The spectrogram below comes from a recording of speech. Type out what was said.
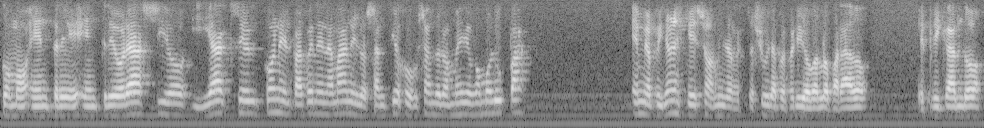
como entre, entre Horacio y Axel con el papel en la mano y los anteojos usando los medios como lupa. En mi opinión es que eso a mí le restó, yo hubiera preferido verlo parado explicando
